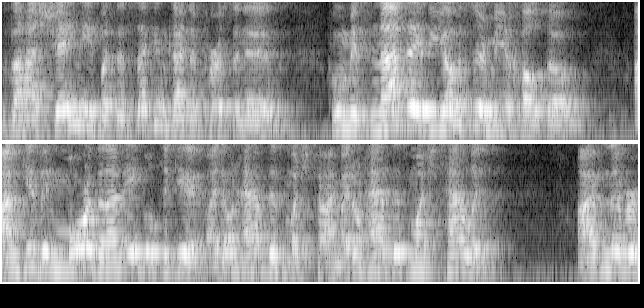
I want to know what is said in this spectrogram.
The Hasheni, but the second kind of person is who misnadev yoser miyacholto, I'm giving more than I'm able to give. I don't have this much time. I don't have this much talent. I've never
